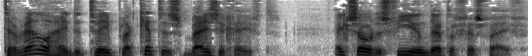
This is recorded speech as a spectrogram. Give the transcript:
terwijl hij de twee plakettes bij zich heeft. Exodus 34 vers 5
